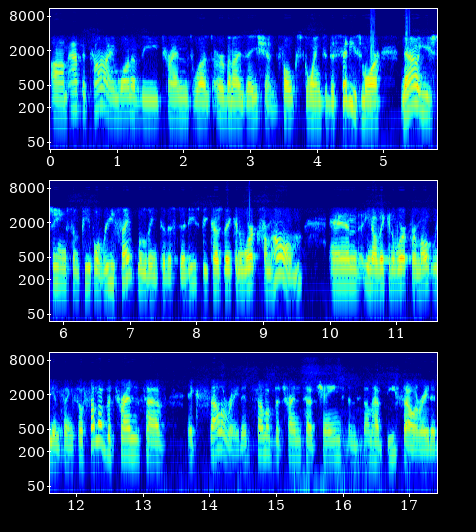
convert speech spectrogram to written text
Um, at the time, one of the trends was urbanization, folks going to the cities more. Now you're seeing some people rethink moving to the cities because they can work from home and, you know, they can work remotely and things. So some of the trends have accelerated, some of the trends have changed and some have decelerated.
